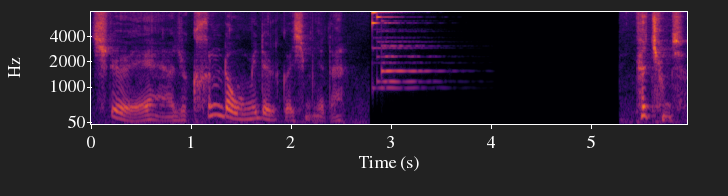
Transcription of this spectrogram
치료에 아주 큰 도움이 될 것입니다. 폐 청소.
